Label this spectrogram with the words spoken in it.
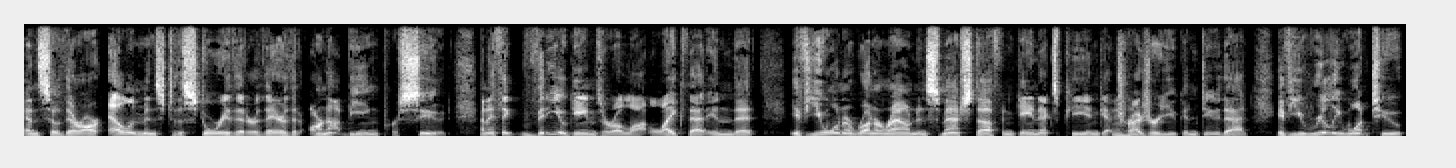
And so there are elements to the story that are there that are not being pursued. And I think video games are a lot like that in that if you want to run around and smash stuff and gain XP and get mm-hmm. treasure, you can do that. If you really want to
